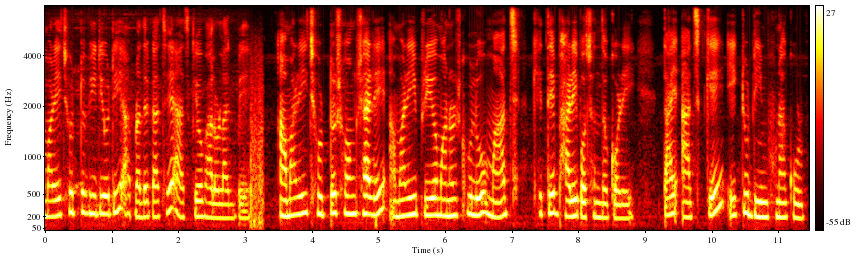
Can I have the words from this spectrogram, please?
আমার এই ছোট্ট ভিডিওটি আপনাদের কাছে আজকেও ভালো লাগবে। আমার এই ছোট্ট সংসারে আমার এই প্রিয় মানুষগুলো মাছ খেতে ভারী পছন্দ করে। তাই আজকে একটু ডিম ভুনা করব।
